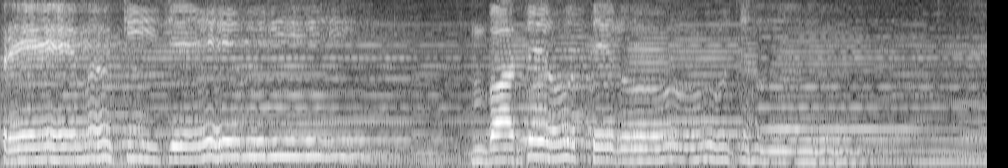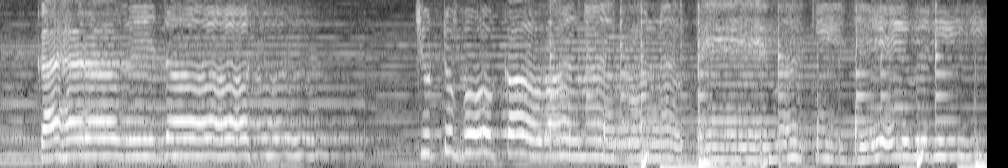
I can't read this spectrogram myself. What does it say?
ਪ੍ਰੇਮ ਕੀ ਜੇਵਰੀ ਬਾਦਿਓ ਤੇਰੋ ਜਨ ਕਹਿ ਰਵਿਦਾਸ ਚੁਟਬੋ ਕਵਨ ਗੁਣ ਪ੍ਰੇਮ ਕੀ ਜੇਵਰੀ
